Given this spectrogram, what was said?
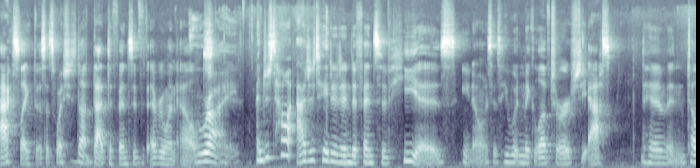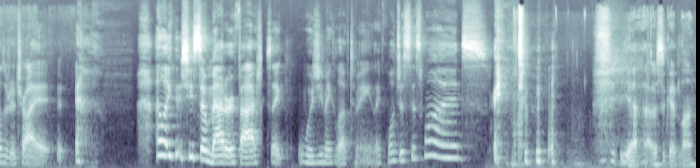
acts like this that's why she's not that defensive with everyone else right and just how agitated and defensive he is you know and says he wouldn't make love to her if she asked him and tells her to try it I like that she's so matter of fact. She's like, "Would you make love to me?" Like, well, just this once. yeah, that was a good one.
